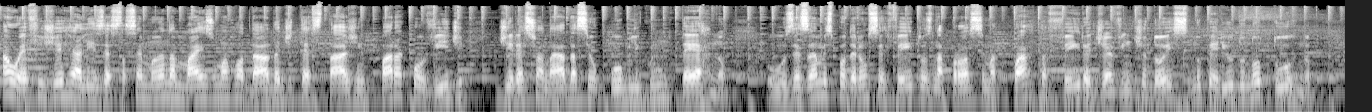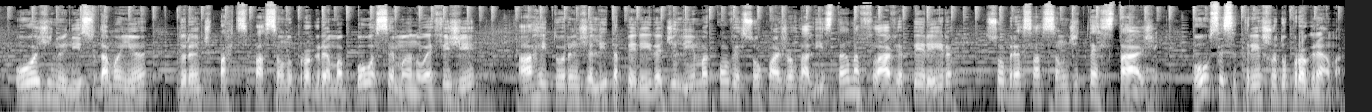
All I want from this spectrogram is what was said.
A UFG realiza esta semana mais uma rodada de testagem para a Covid direcionada a seu público interno. Os exames poderão ser feitos na próxima quarta-feira, dia 22, no período noturno. Hoje, no início da manhã, durante participação no programa Boa Semana UFG, a reitora Angelita Pereira de Lima conversou com a jornalista Ana Flávia Pereira sobre essa ação de testagem. Ouça esse trecho do programa.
